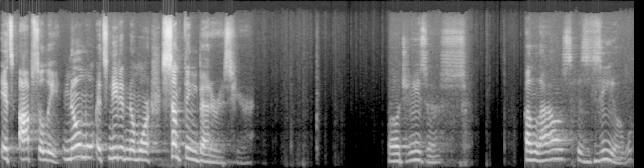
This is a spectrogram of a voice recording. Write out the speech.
it's obsolete, no more, it's needed no more, something better is here? Well, Jesus allows his zeal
